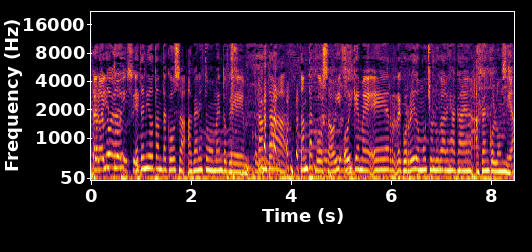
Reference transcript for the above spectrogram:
pero yo he tenido tanta cosa acá en este momento que tanta, tanta cosa. Hoy, hoy que me he recorrido muchos lugares acá en, acá en Colombia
